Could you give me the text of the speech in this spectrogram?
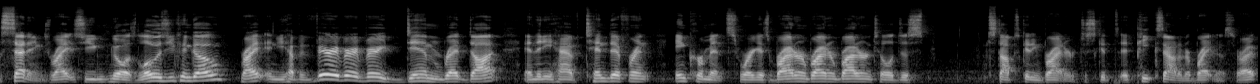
settings, right? So you can go as low as you can go, right? And you have a very, very, very dim red dot, and then you have 10 different increments where it gets brighter and brighter and brighter until it just stops getting brighter. Just gets, it peaks out at a brightness, right?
